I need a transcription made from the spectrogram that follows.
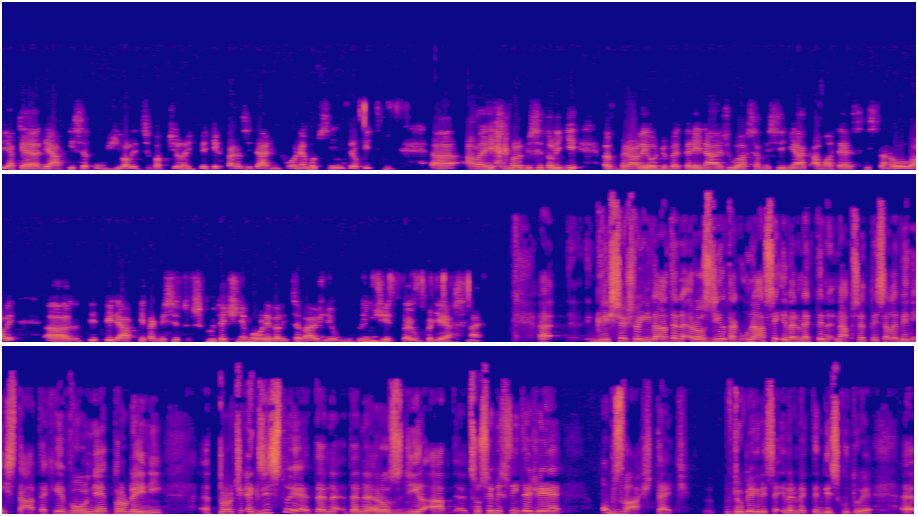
jaké dávky se používaly třeba při léčbě těch parazitárních onemocnění tropických, ale jakmile by se to lidi brali od veterinářů a sami si nějak amatérsky stanovovali ty, ty dávky, tak by si skutečně mohli velice vážně ublížit, to je úplně jasné. Eh, když se na ten rozdíl, tak u nás je Ivermectin na předpis, ale v jiných státech je volně prodejný. Eh, proč existuje ten, ten rozdíl a co si myslíte, že je obzvlášť teď, v době, kdy se Ivermectin diskutuje, eh,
